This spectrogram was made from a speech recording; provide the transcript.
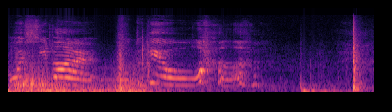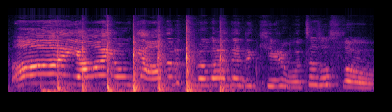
오 씨발 어떡해요. 아야 여기 안으로 들어가야 되는데 길을 못 찾았어.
